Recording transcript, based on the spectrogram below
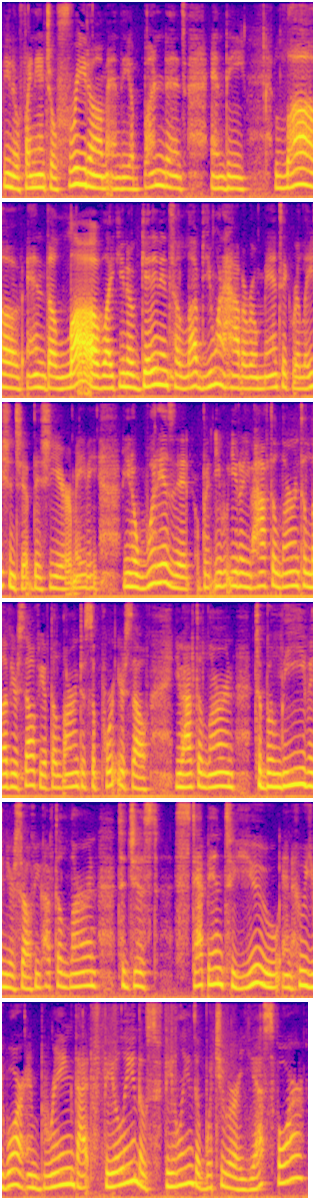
you know financial freedom and the abundance and the love and the love like you know getting into love. Do you want to have a romantic relationship this year maybe? You know what is it? But you you know you have to learn to love yourself. You have to learn to support yourself. You have to learn to believe in yourself. You have to learn to just step into you and who you are and bring that feeling, those feelings of what you are a yes for.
